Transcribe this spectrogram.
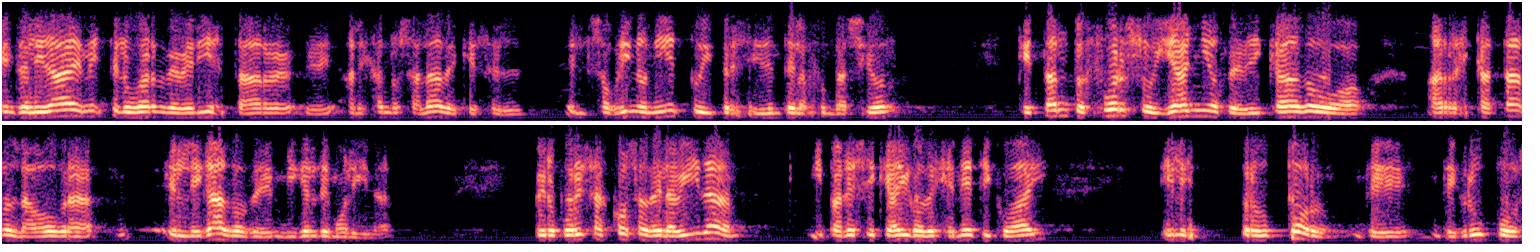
En realidad en este lugar debería estar eh, Alejandro Salade, que es el, sobrino nieto y presidente de la fundación, que tanto esfuerzo y años dedicado a, rescatar la obra, el legado de Miguel de Molina. Pero por esas cosas de la vida, y parece que algo de genético hay, él es productor de, grupos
